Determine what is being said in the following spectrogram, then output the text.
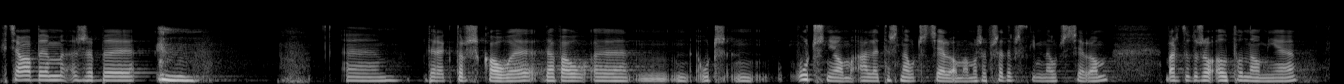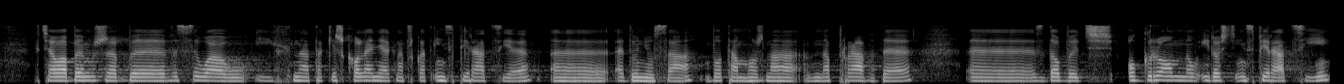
Chciałabym, żeby dyrektor szkoły dawał e, ucz, uczniom, ale też nauczycielom, a może przede wszystkim nauczycielom, bardzo dużą autonomię. Chciałabym, żeby wysyłał ich na takie szkolenia, jak na przykład inspiracje e, EduNewsa, bo tam można naprawdę e, zdobyć ogromną ilość inspiracji.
